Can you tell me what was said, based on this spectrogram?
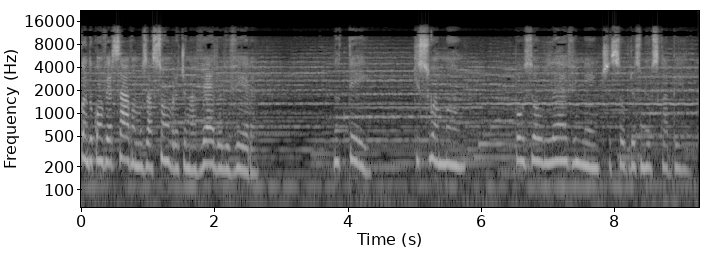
quando conversávamos à sombra de uma velha oliveira, notei que sua mão pousou levemente sobre os meus cabelos.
